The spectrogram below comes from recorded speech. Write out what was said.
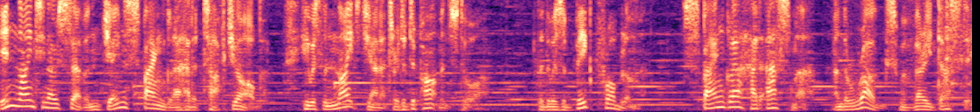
In 1907, James Spangler had a tough job. He was the night janitor at a department store. But there was a big problem. Spangler had asthma, and the rugs were very dusty.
